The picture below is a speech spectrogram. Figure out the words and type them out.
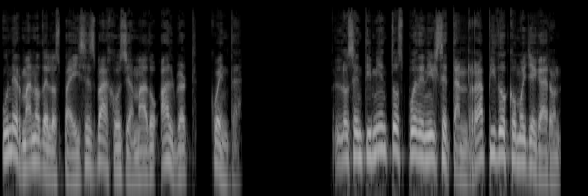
Un hermano de los Países Bajos llamado Albert cuenta. Los sentimientos pueden irse tan rápido como llegaron.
